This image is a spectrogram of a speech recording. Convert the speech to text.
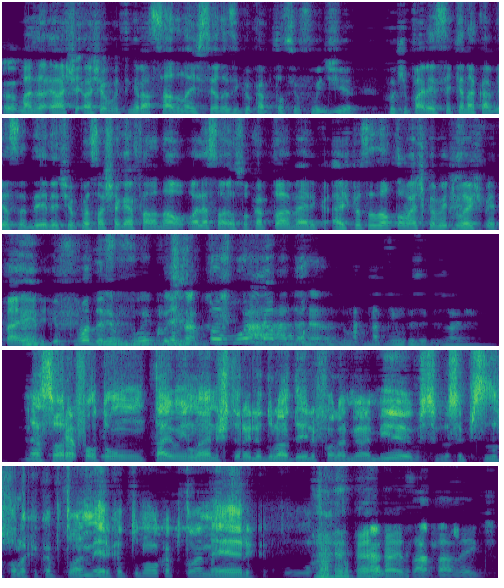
Não. mas eu, eu, achei, eu achei muito engraçado nas cenas em que o capitão se fudia. Porque parecia que na cabeça dele, tipo, o pessoal chegar e falar, não, olha só, eu sou o Capitão América. Aí as pessoas automaticamente vão respeitar ele. E foda-se. Levou, inclusive, tomou parada, né, no, em um dos episódios. Nessa hora é, que faltou um Tywin Lannister ali do lado dele falar, meu amigo, se você precisa falar que é Capitão América, tu não é o Capitão América, porra. É, exatamente.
